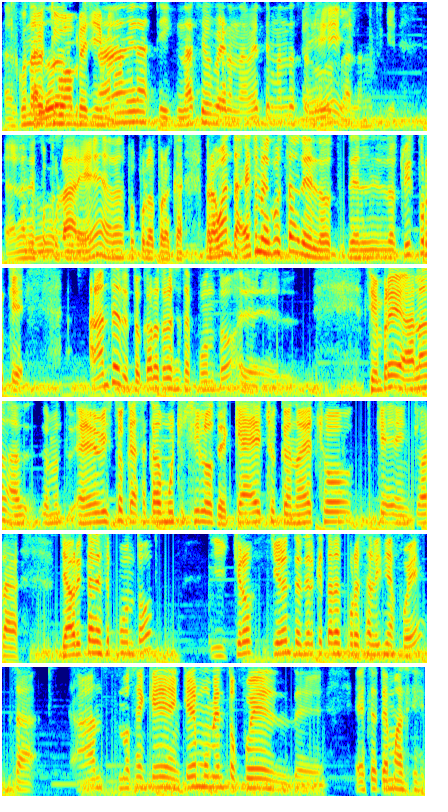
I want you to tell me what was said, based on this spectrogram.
¿Alguna vez tuvo hombre Jimmy? Ah, mira, Ignacio Bernabé te manda saludos. Alan, es popular, ¿eh? Alan es popular por acá. Pero aguanta, esto me gusta de los, de los tweets porque antes de tocar otra vez este punto, siempre Alan, he visto que ha sacado muchos hilos de qué ha hecho, qué no ha hecho, que en, ahora, ya ahorita en este punto, y quiero, quiero entender qué tal vez por esa línea fue, o sea, no sé en qué, en qué momento fue el de este tema de,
